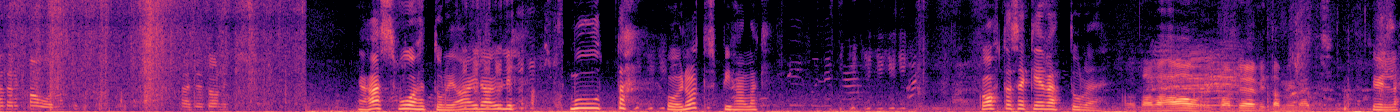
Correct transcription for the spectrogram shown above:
Laittava tänne kauemmaksi. Tai se tonne. Jahas, vuohet tuli aida yli. Mutta voin olla tässä pihallakin. Kohta se kevät tulee. Otetaan vähän aurinkoa, D-vitamiineita. Kyllä.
